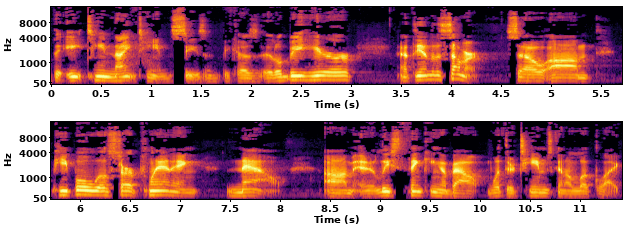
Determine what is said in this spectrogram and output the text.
the eighteen nineteen season because it'll be here at the end of the summer. So um, people will start planning now, um, and at least thinking about what their team's going to look like.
